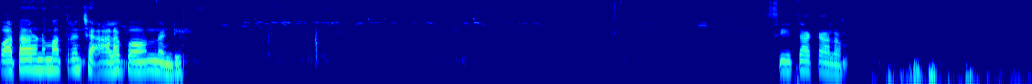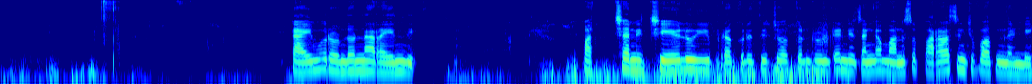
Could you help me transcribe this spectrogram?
వాతావరణం మాత్రం చాలా బాగుందండి. శీతాకాలం. టైం రెండున్నర అయింది పచ్చని చేలు ఈ ప్రకృతి చూస్తుంటుంటే నిజంగా మనసు పరవశించిపోతుందండి.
